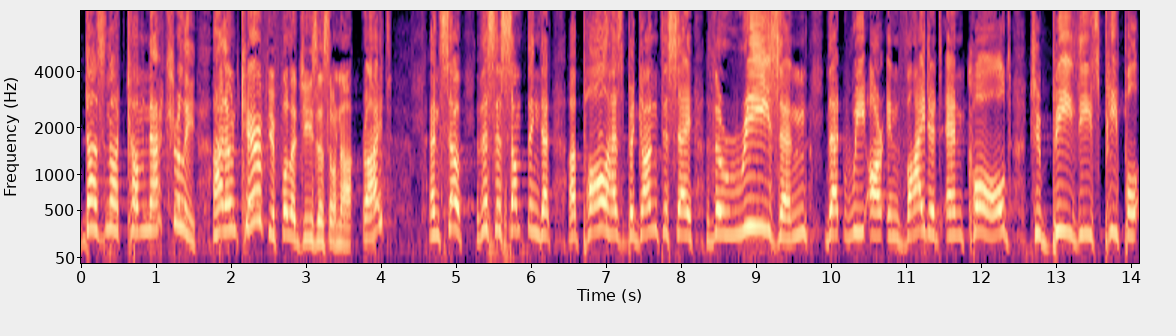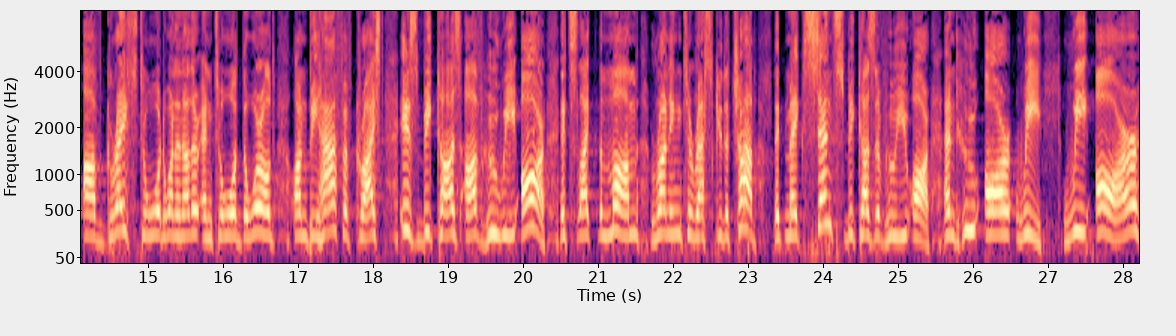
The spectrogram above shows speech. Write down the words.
does not come naturally. I don't care if you're full of Jesus or not, right? And so, this is something that uh, Paul has begun to say the reason that we are invited and called to be these people of grace toward one another and toward the world on behalf of Christ is because of who we are. It's like the mom running to rescue the child. It makes sense because of who you are. And who are we? We are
